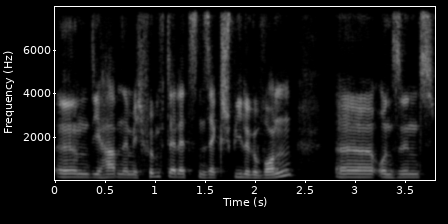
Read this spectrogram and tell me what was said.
Ähm, die haben nämlich fünf der letzten sechs Spiele gewonnen äh, und sind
